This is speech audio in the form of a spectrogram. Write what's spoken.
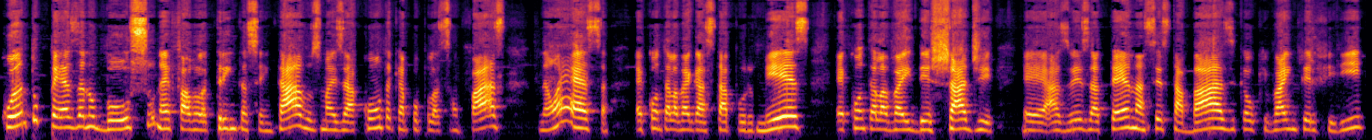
quanto pesa no bolso, né? Fala 30 centavos, mas a conta que a população faz não é essa. É quanto ela vai gastar por mês, é quanto ela vai deixar de, é, às vezes, até na cesta básica, o que vai interferir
